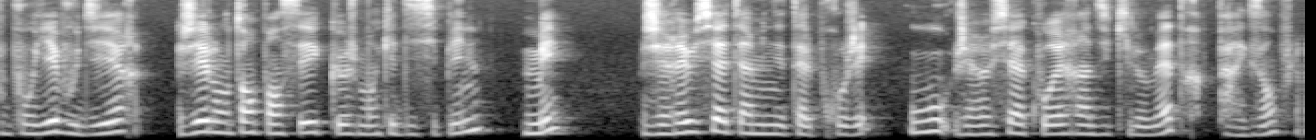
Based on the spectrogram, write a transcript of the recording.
vous pourriez vous dire j'ai longtemps pensé que je manquais de discipline, mais j'ai réussi à terminer tel projet, ou j'ai réussi à courir un 10 km par exemple.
